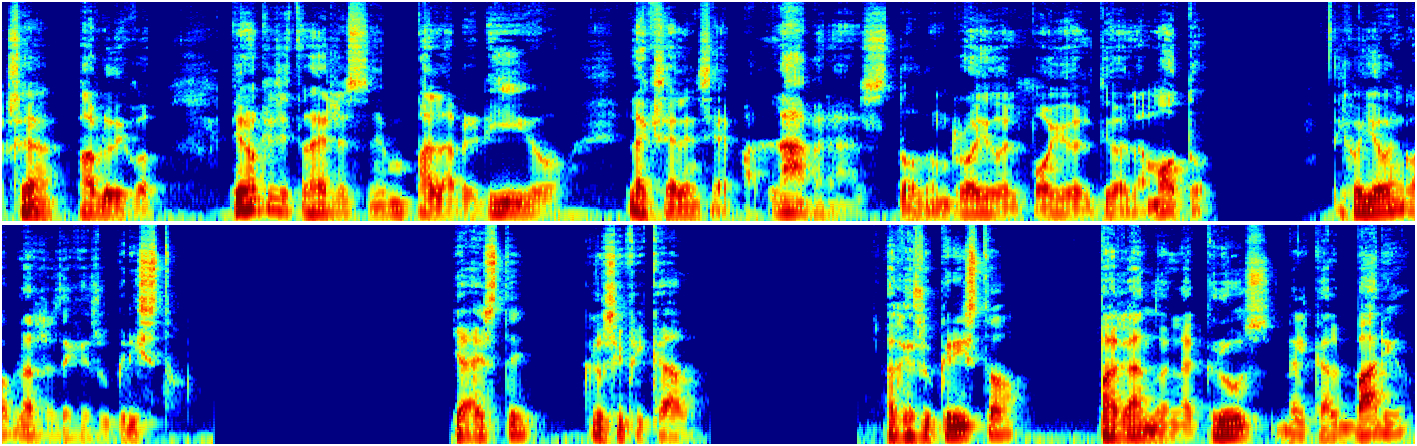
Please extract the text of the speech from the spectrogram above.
o sea, Pablo dijo, yo no quise traerles un palabrerío, la excelencia de palabras, todo un rollo del pollo del tío de la moto. Dijo, yo vengo a hablarles de Jesucristo. Y a este crucificado. A Jesucristo pagando en la cruz del Calvario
